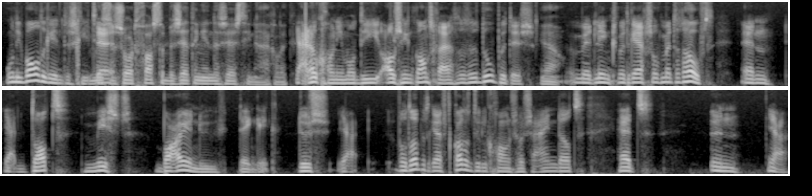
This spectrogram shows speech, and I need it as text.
om die bal erin te schieten. Het is een soort vaste bezetting in de 16 eigenlijk. Ja, en ook gewoon iemand die als hij een kans krijgt dat het doelpunt is. Ja. Met links, met rechts of met het hoofd. En ja, dat mist Bayern nu, denk ik. Dus ja, wat dat betreft kan het natuurlijk gewoon zo zijn dat het een ja,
